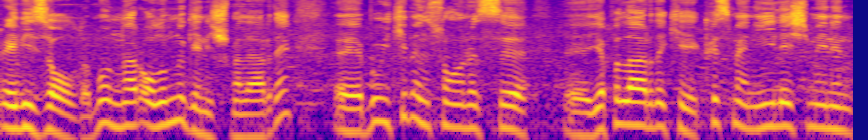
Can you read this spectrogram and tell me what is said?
revize oldu. Bunlar olumlu gelişmelerdi. E, bu 2000 sonrası e, yapılardaki kısmen iyileşmenin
